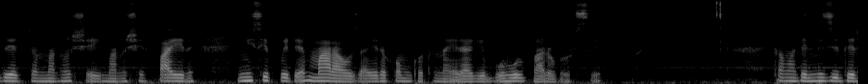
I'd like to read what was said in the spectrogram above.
দু একজন মানুষ এই মানুষের পায়ের নিচে পড়ে মারাও যায়। এরকম ঘটনা এর আগে বহুবার ঘটছে। তো আমাদের নিজেদের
